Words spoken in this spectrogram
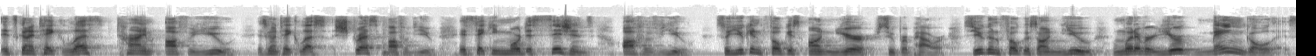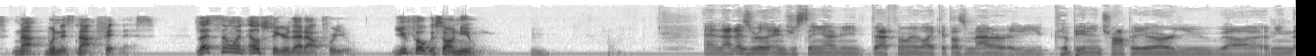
It's going to take less time off of you. It's going to take less stress off of you. It's taking more decisions off of you. So you can focus on your superpower. So you can focus on you and whatever your main goal is, not when it's not fitness. Let someone else figure that out for you. You focus on you. And that is really interesting. I mean, definitely, like, it doesn't matter. You could be an entrepreneur. You, uh, I mean,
